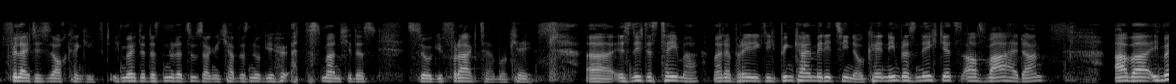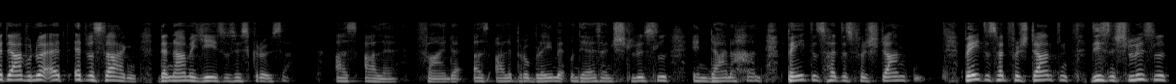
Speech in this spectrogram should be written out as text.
Vielleicht ist es auch kein Gift. Ich möchte das nur dazu sagen. Ich habe das nur gehört, dass manche das so gefragt haben. Okay, äh, ist nicht das Thema meiner Predigt. Ich bin kein Mediziner. Okay, nimm das nicht jetzt als Wahrheit an. Aber ich möchte einfach nur etwas sagen. Der Name Jesus ist größer als alle Feinde, als alle Probleme. Und er ist ein Schlüssel in deiner Hand. Petrus hat es verstanden. Petrus hat verstanden, diesen Schlüssel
